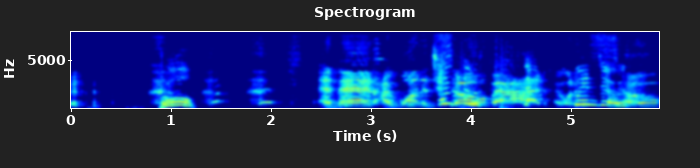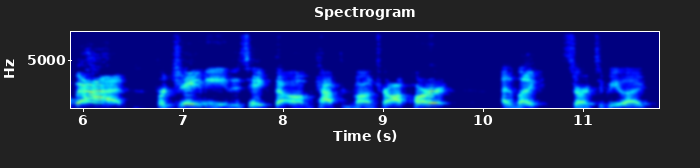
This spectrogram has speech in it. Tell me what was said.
Roll. And then I wanted so bad. I wanted windows. so bad for Jamie to take the um Captain Von Trapp part and like start to be like,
